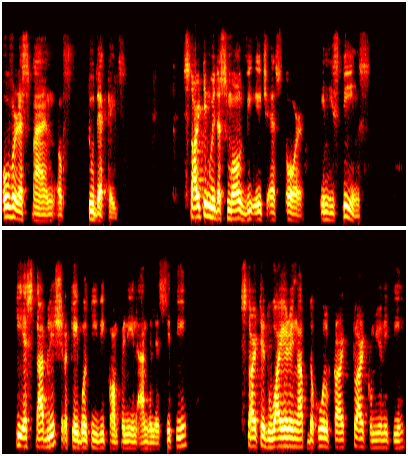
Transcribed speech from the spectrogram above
over a span of two decades. Starting with a small VHS store in his teens, he established a cable TV company in Angeles City, started wiring up the whole Clark, Clark community,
